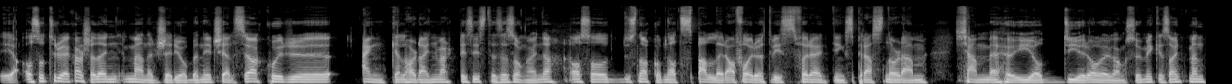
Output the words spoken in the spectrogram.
ja, og så tror jeg kanskje den managerjobben i Chelsea, hvor eh, enkel har den vært de siste sesongene? da? Altså, Du snakker om at spillere får et visst forventningspress når de kommer med høy og dyr overgangssum, ikke sant? Men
